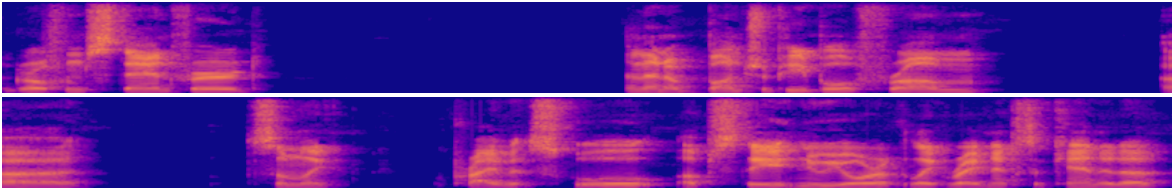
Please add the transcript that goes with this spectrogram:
a girl from Stanford, and then a bunch of people from uh, some like private school upstate New York, like right next to Canada.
